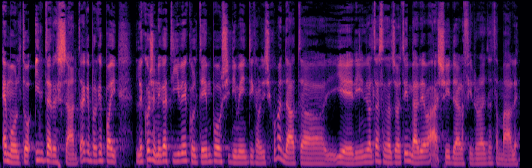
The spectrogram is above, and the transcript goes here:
è molto interessante, anche perché poi le cose negative col tempo si dimenticano, dici com'è andata ieri, in realtà è stata una giornata di merda, ah sì dai alla fine non è andata male.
